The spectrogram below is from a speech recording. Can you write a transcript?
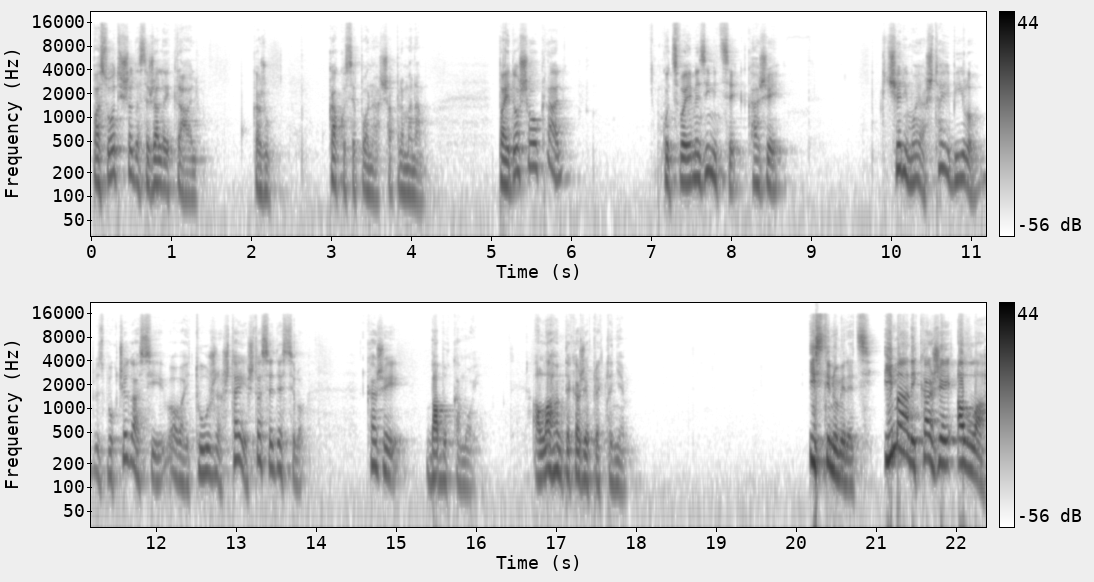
Pa su otišla da se žele kralju. Kažu, kako se ponaša prema nama. Pa je došao kralj kod svoje mezimice, kaže, kćeri moja, šta je bilo? Zbog čega si ovaj tužna? Šta je? Šta se desilo? Kaže, babuka moj, Allahom te kaže preklenjem, Istinu mi reci. Ima li, kaže Allah,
